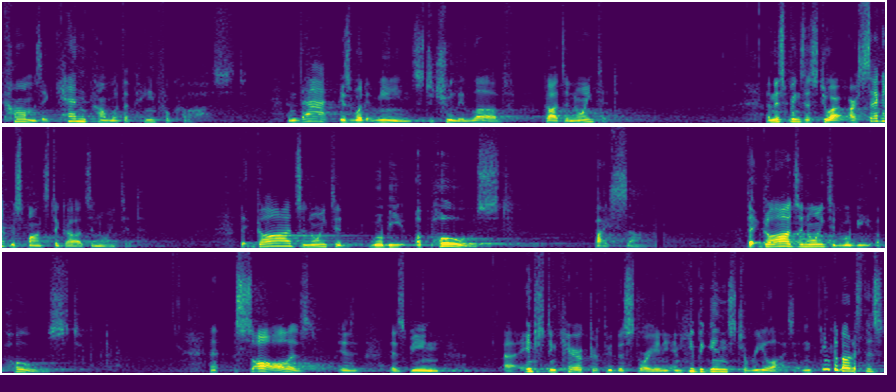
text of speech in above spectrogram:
comes, it can come with a painful cost. And that is what it means to truly love God's anointed. And this brings us to our, our second response to God's anointed that God's anointed will be opposed by some. That God's anointed will be opposed. And Saul is, is, is being uh, interesting character through this story, and, and he begins to realize it. And think about it this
